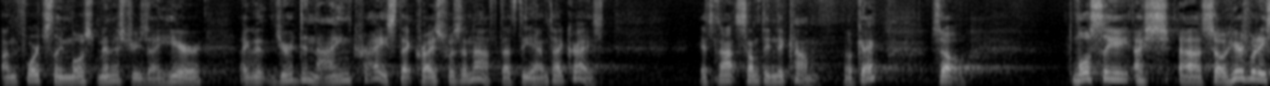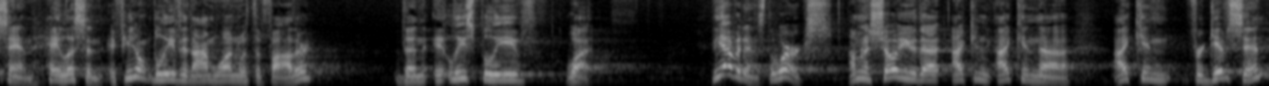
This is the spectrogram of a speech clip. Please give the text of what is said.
unfortunately most ministries I hear, like, you're denying Christ, that Christ was enough. That's the Antichrist. It's not something to come, okay? So, mostly, uh, so here's what he's saying Hey, listen, if you don't believe that I'm one with the Father, then at least believe what? The evidence, the works. I'm going to show you that I can, I can, uh, I can forgive sin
